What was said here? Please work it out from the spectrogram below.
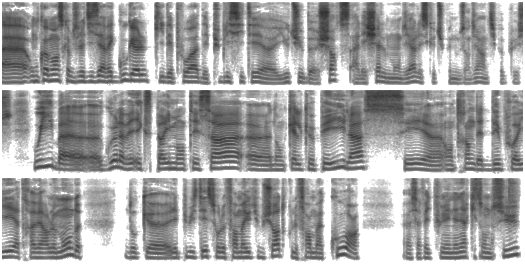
Euh, on commence, comme je le disais, avec Google qui déploie des publicités euh, YouTube Shorts à l'échelle mondiale. Est-ce que tu peux nous en dire un petit peu plus? Oui, bah euh, Google avait expérimenté ça euh, dans quelques pays. Là, c'est euh, en train d'être déployé à travers le monde. Donc les publicités sur le format YouTube Short, le format court. Ça fait depuis l'année dernière qu'ils sont dessus.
